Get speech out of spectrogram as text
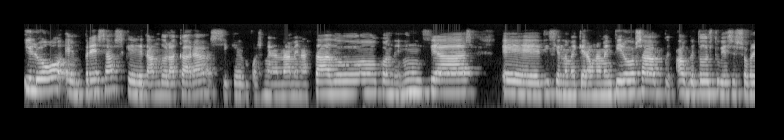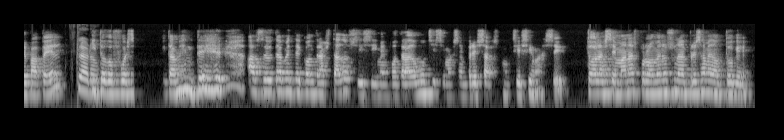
Y luego empresas que dando la cara sí que pues me han amenazado con denuncias, eh, diciéndome que era una mentirosa, aunque todo estuviese sobre papel Claro. y todo fuese absolutamente, absolutamente contrastado. Sí, sí, me he encontrado muchísimas empresas, muchísimas, sí. Todas las semanas por lo menos una empresa me da un toque.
